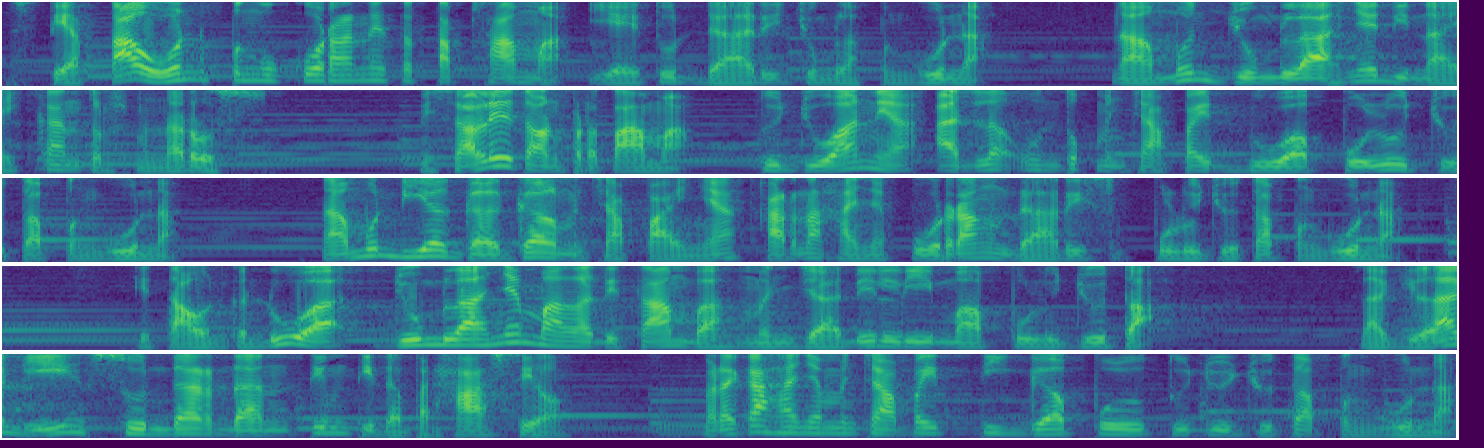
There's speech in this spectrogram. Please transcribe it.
Setiap tahun, pengukurannya tetap sama, yaitu dari jumlah pengguna. Namun, jumlahnya dinaikkan terus-menerus. Misalnya tahun pertama, Tujuannya adalah untuk mencapai 20 juta pengguna. Namun dia gagal mencapainya karena hanya kurang dari 10 juta pengguna. Di tahun kedua, jumlahnya malah ditambah menjadi 50 juta. Lagi-lagi, Sundar dan tim tidak berhasil. Mereka hanya mencapai 37 juta pengguna.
